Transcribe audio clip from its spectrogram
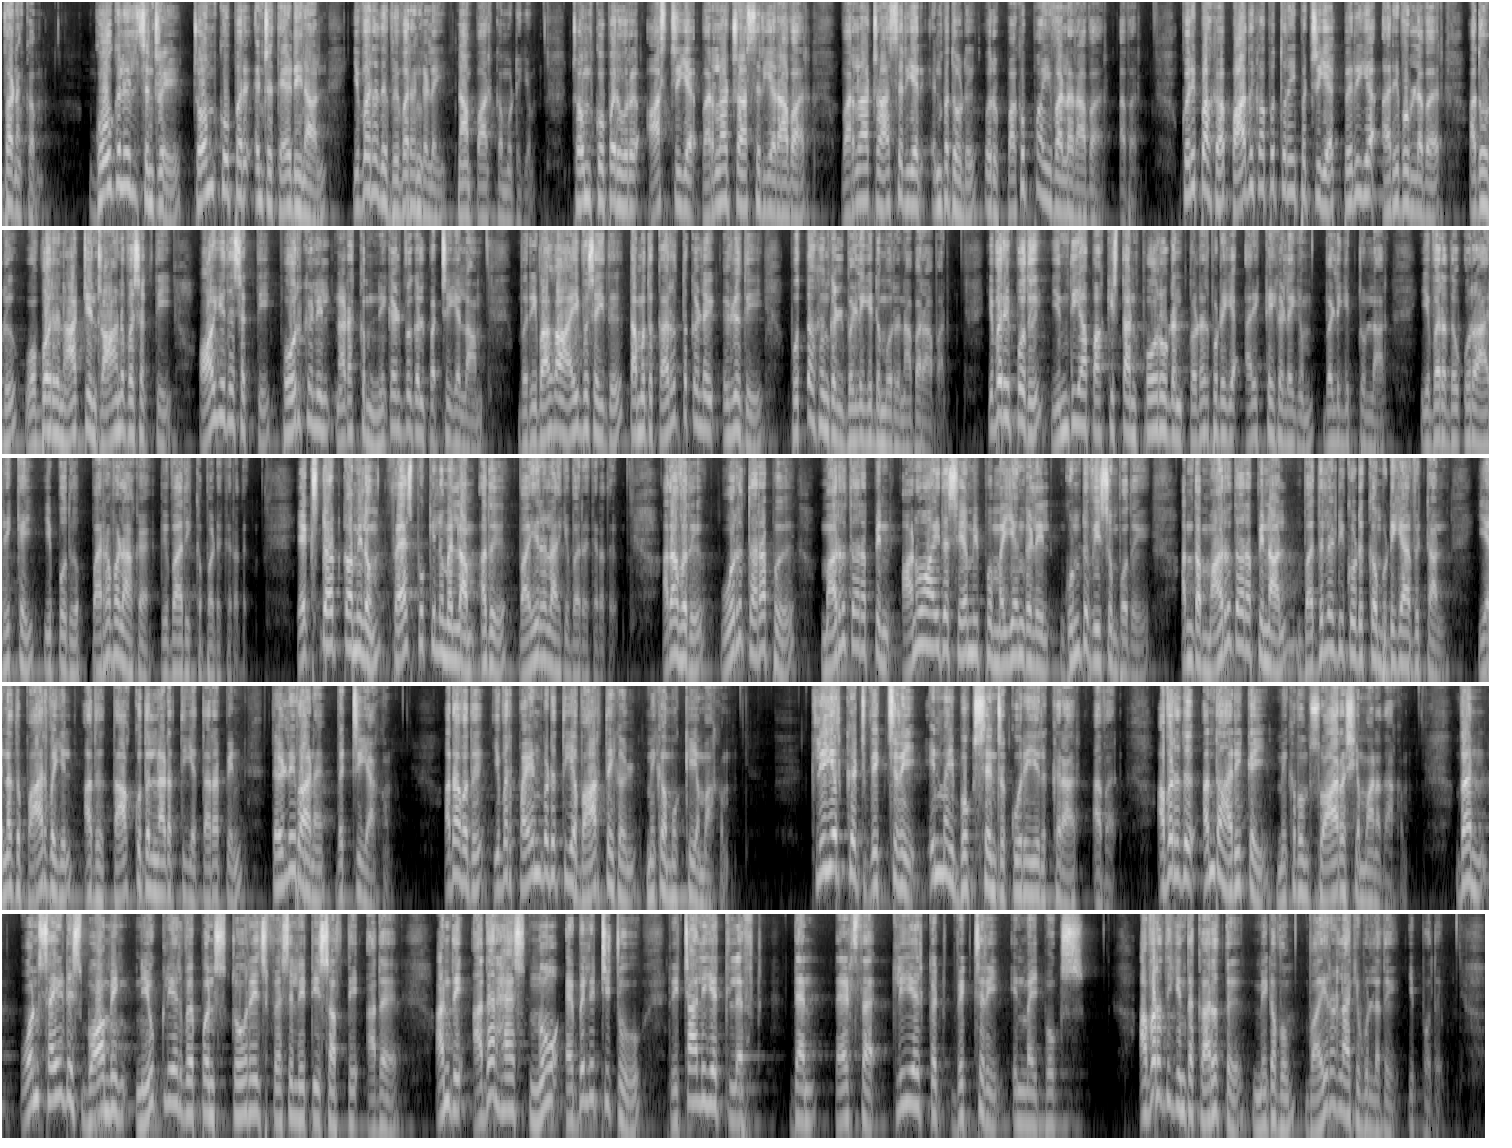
வணக்கம். கூகுளில் சென்று டோம் கூப்பர் என்று தேடினால் இவரது விவரங்களை நாம் பார்க்க முடியும். டோம் கூப்பர் ஒரு ஆஸ்திரிய வரலாற்று ஆசிரியர் ஆவார். வரலாற்று ஆசிரியர் என்பதோடு ஒரு பகுப்பாய்வாளர் ஆவார் அவர். குறிப்பாக பாதுகாப்புத்துறை பற்றிய பெரிய அறிவுள்ளவர் அதோடு ஒவ்வொரு நாட்டின் இராணுவ சக்தி ஆயுத சக்தி போர்களில் நடக்கும் நிகழ்வுகள் பற்றியெல்லாம் விரிவாக ஆய்வு செய்து தமது கருத்துக்களை எழுதி புத்தகங்கள் வெளியிடும் ஒரு நபர் ஆவார். இவர் இப்போது இந்தியா பாகிஸ்தான் போருடன் தொடர்புடைய அறிக்கைகளையும் வெளியிட்டுள்ளார். இவரது ஒரு அறிக்கை இப்போது பரவலாக விவாதிக்கப்படுகிறது. எக்ஸ் டாட் காமிலும் ஃபேஸ்புக்கிலும் எல்லாம் அது வைரலாகி வருகிறது. அதாவது ஒரு தரப்பு மறுதரப்பின் அணு ஆயுத சேமிப்பு மையங்களில் குண்டு வீசும்போது அந்த மறுதரப்பினால் பதிலடி கொடுக்க முடியாவிட்டால் எனது பார்வையில் அது தாக்குதல் நடத்திய தரப்பின் தெளிவான வெற்றியாகும். அதாவது இவர் பயன்படுத்திய வார்த்தைகள் மிக முக்கியமாகும். Clear cut victory in my books என்று கூறியிருக்கிறார் அவர். அவரது அந்த அறிக்கை மிகவும் சுவாரஸ்யமானதாகும். When one side is bombing nuclear weapon storage facilities of the other and the other has no ability to retaliate left then that's the clear cut victory in my books அவரது இந்த கருத்து மிகவும் வைரலாகி உள்ளது இப்போது.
